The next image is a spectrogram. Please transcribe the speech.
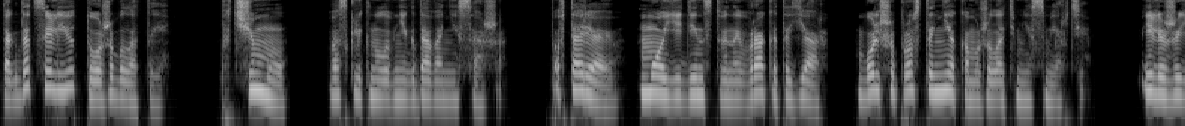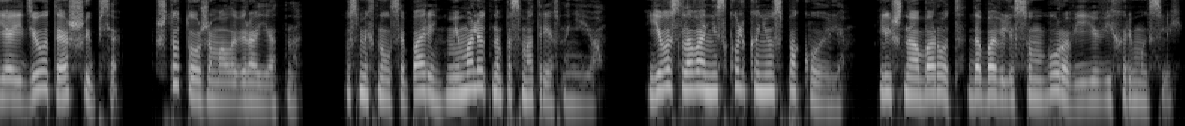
тогда целью тоже была ты. «Почему?» — воскликнула в негодовании Саша. «Повторяю, мой единственный враг — это Яр. Больше просто некому желать мне смерти. Или же я идиот и ошибся, что тоже маловероятно», — усмехнулся парень, мимолетно посмотрев на нее. Его слова нисколько не успокоили, лишь наоборот добавили сумбура в ее вихрь мыслей.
